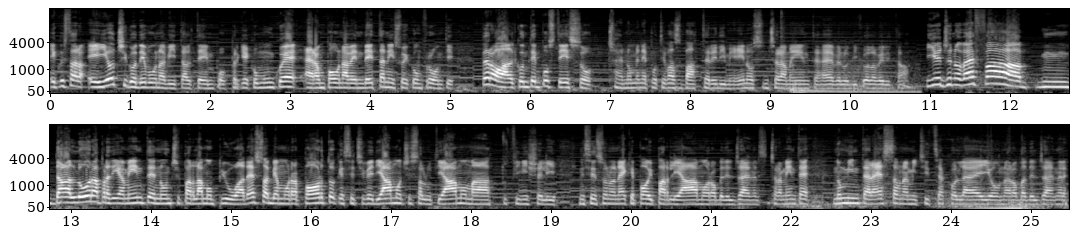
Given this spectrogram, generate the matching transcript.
e, questa, e io ci godevo una vita al tempo perché comunque era un po' una vendetta nei suoi confronti però al contempo stesso, cioè, non me ne poteva sbattere di meno, sinceramente, eh, ve lo dico la verità. Io e Genoveffa, mh, da allora praticamente non ci parliamo più. Adesso abbiamo un rapporto che se ci vediamo ci salutiamo, ma finisce lì. Nel senso non è che poi parliamo, robe del genere. Sinceramente non mi interessa un'amicizia con lei o una roba del genere.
